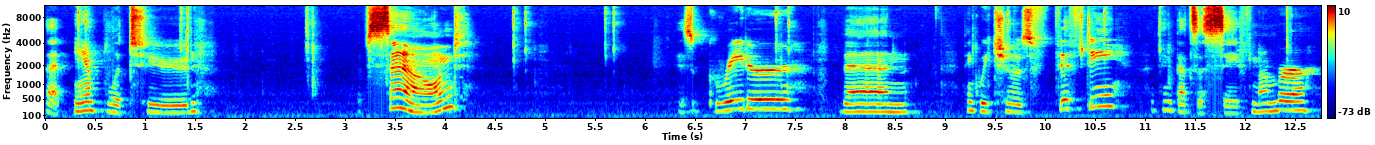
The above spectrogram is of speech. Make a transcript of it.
that amplitude of sound is greater than, I think we chose 50. I think that's a safe number.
